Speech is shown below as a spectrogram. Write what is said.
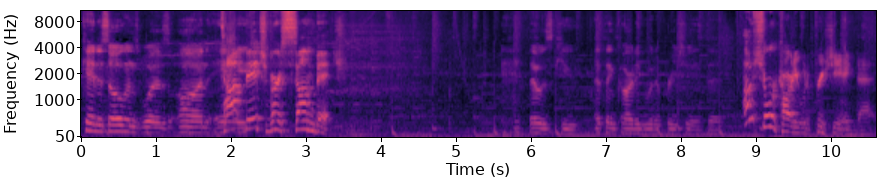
Candace Owens was on a, Top bitch versus some bitch. That was cute. I think Cardi would appreciate that. I'm sure Cardi would appreciate that.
